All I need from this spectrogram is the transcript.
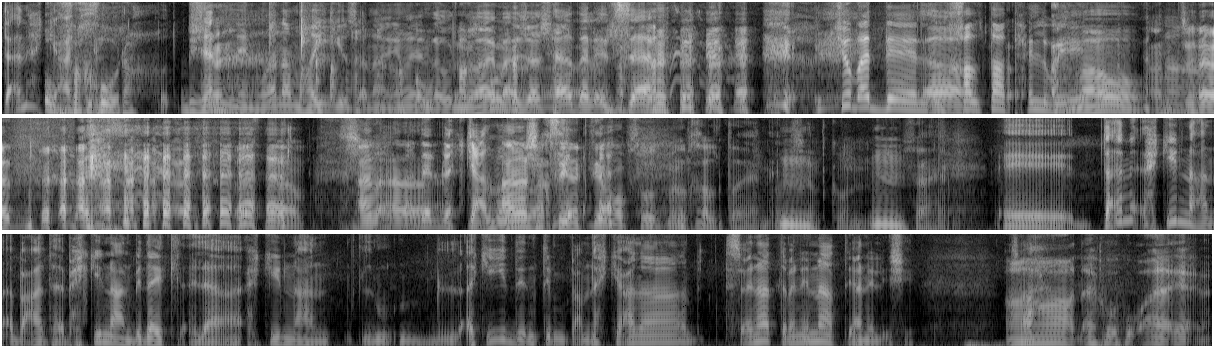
تعال نحكي عن كل- وفخورة بجنن وأنا مهيص. أنا لو انه. هاي ما اجاش هذا الإنسان. شوف قد آه. الخلطات حلوة. ما هو. عن جد. بس تمام. أنا أنا عن أنا شخصيا كثير مبسوط من الخلطة يعني. عشان تكون. فاهم. إيه تعال احكي لنا عن أبعادها. احكي لنا عن بداية العلاقة. احكي لنا عن أكيد أنت عم نحكي على التسعينات الثمانينات يعني الإشي. صح؟ آه هو- هو- آه،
